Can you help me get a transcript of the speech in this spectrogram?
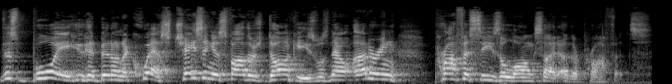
This boy who had been on a quest chasing his father's donkeys was now uttering prophecies alongside other prophets.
